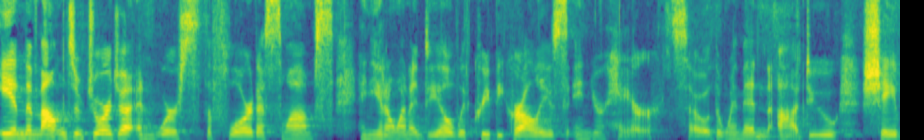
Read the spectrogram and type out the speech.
in the mountains of Georgia and worse, the Florida swamps and you don't want to deal with creepy crawlies in your hair. So the women uh, do shave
